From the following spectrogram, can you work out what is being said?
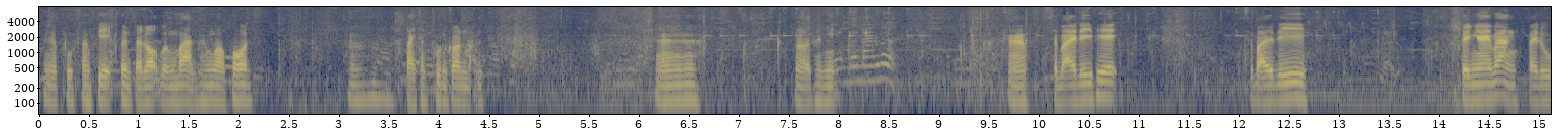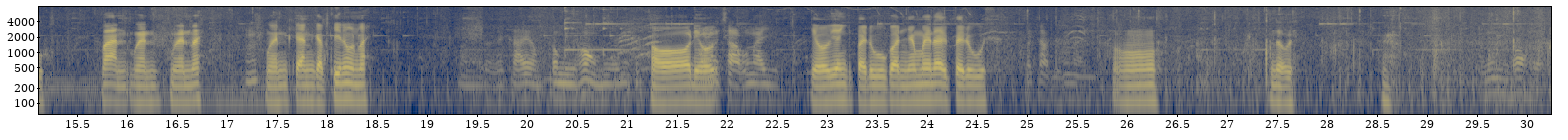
เดี๋ยปลูกทางเปียกเพิ่นไปเลาะเบิ่งบ้านทางว่าพรอ่าไปทางพุ่นก่อนบัดอ่าเราทางนี้อ่าสบายดีพี่สบายดี เป็นไงบ้างไปดูบ้านเหมือนเหมือนไหมเหมือนกันกับที่นู่นไหม คล้ายๆกับต้องมีห้องมีอะไรอ๋อเดี๋ยว ฉากข้างในอยู่เดี๋ยวยังไปดูกันยังไม่ได้ไปดู ก็ฉากอยู่ข้างในอ๋อเดี๋ยวไม่มีห้องเลย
